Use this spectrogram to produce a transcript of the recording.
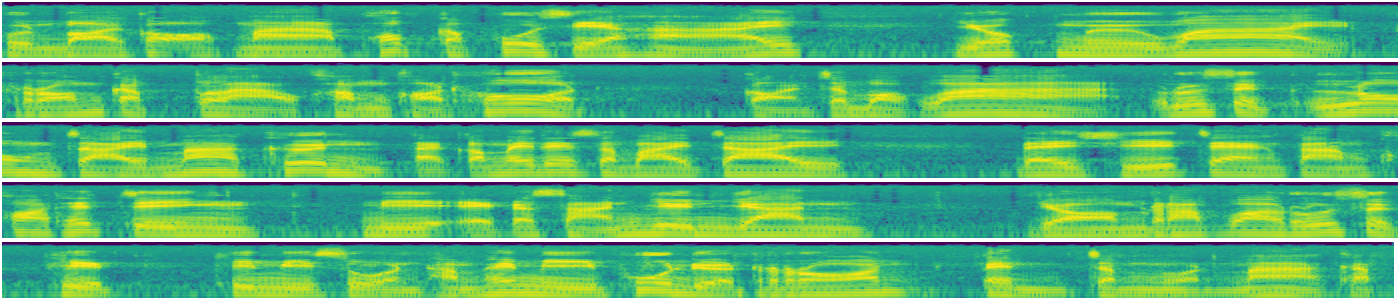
คุณบอยก็ออกมาพบกับผู้เสียหาย ยกมือไหว้ พร้อมกับกล่าวคำขอโทษ ก่อนจะบอกว่ารู้สึกโล่งใจมากขึ้น แต่ก็ไม่ได้สบายใจ ได้ชี้แจงตามข้อเท็จจริง มีเอกสารยืนยัน ยอมรับว่ารู้สึกผิดที่มีส่วนทำให้มีผู้เดือดร้อนเป็นจำนวนมากครับ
